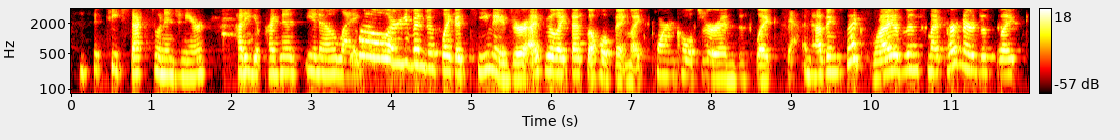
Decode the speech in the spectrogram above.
teach sex to an engineer? How do you get pregnant? You know, like well, or even just like a teenager. I feel like that's the whole thing, like porn culture and just like yes. I'm having sex. Why isn't my partner just like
